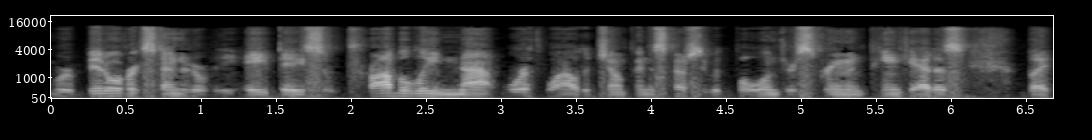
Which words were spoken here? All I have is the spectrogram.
we're a bit overextended over the eight days, so probably not worthwhile to jump in, especially with Bollinger screaming pink at us, but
